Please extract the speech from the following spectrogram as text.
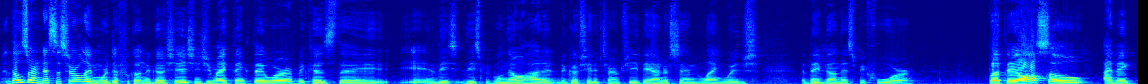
those aren't necessarily more difficult negotiations. You might think they were because they, eh, these, these people know how to negotiate a term sheet, they understand the language, they've done this before. But they also, I think,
